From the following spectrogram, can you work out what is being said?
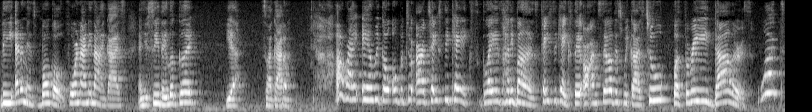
the Entenmann's BOGO, $4.99 guys. And you see they look good? Yeah, so I got them. All right, and we go over to our Tastykakes, glazed honey buns. Tastykakes, they are on sale this week, guys. Two for $3. What?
